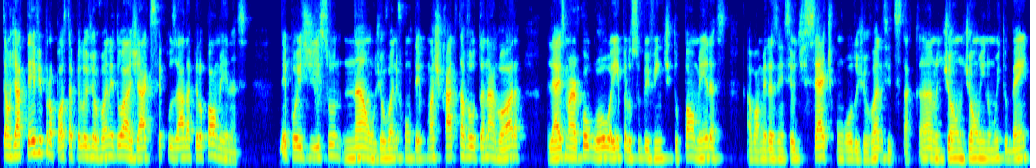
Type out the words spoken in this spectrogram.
Então já teve proposta pelo Giovani do Ajax recusada pelo Palmeiras. Depois disso, não. O Giovani ficou um tempo machucado, tá voltando agora. Aliás, marcou gol aí pelo sub-20 do Palmeiras. A Palmeiras venceu de 7 com o gol do Giovani se destacando. John John indo muito bem.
